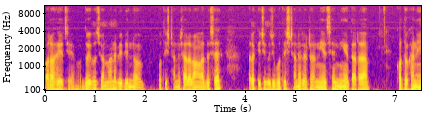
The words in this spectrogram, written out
করা হয়েছে। দৈব চয়ন মানে বিভিন্ন প্রতিষ্ঠানে সারা বাংলাদেশে তারা কিছু কিছু প্রতিষ্ঠানের এটা নিয়েছে। নিয়ে তারা কতখানি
